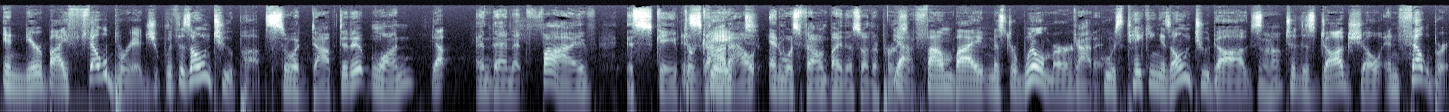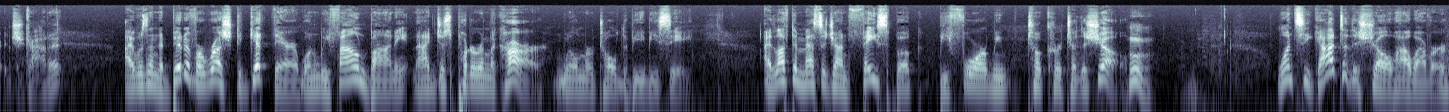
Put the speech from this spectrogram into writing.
in nearby Felbridge with his own two pups. So adopted at one, Yep. and then at five escaped, or got out and was found by this other person. Yeah, found by Mr. Wilmer, Got it. who was taking his own two dogs Uh-huh. to this dog show in Felbridge. Got it. I was in a bit of a rush to get there when we found Bonnie, and I just put her in the car, Wilmer told the BBC. I left a message on Facebook before we took her to the show. Once he got to the show, however,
